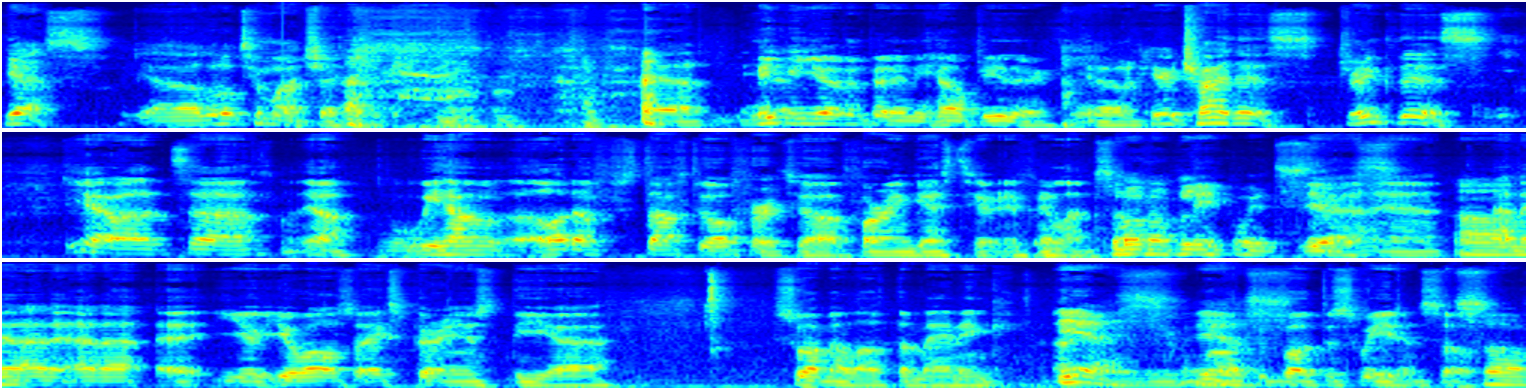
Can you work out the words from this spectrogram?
Yes, yeah, a little too much, I think. Yeah. Mika, you haven't been any help either. You know, here, try this, drink this. Yeah, well, it's uh, yeah, we have a lot of stuff to offer to our foreign guests here in Finland. A lot of liquids. yeah, Yes. yeah, Um, and and, and uh, uh, you you also experienced the uh, Suomenlautta meining. uh, Yes, you yes. Both to, both to Sweden, so. So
